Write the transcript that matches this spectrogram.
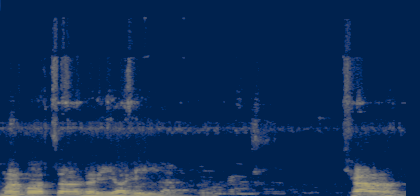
मामाचा घरी आहे. छान.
